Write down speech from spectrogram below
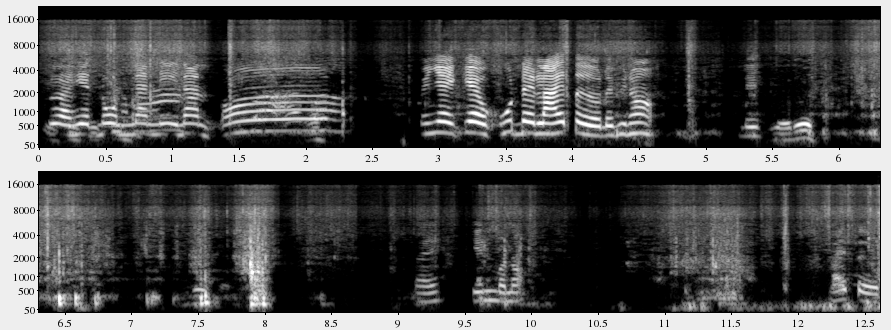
เพื่อเฮ็ดนู่นนั่นนี่นั่นอ๋อไม่ใหญ่แก้วคุดได้หลายเติบเลยพี่น้องดิไปเห็นบ่เนาะหลายเติบ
